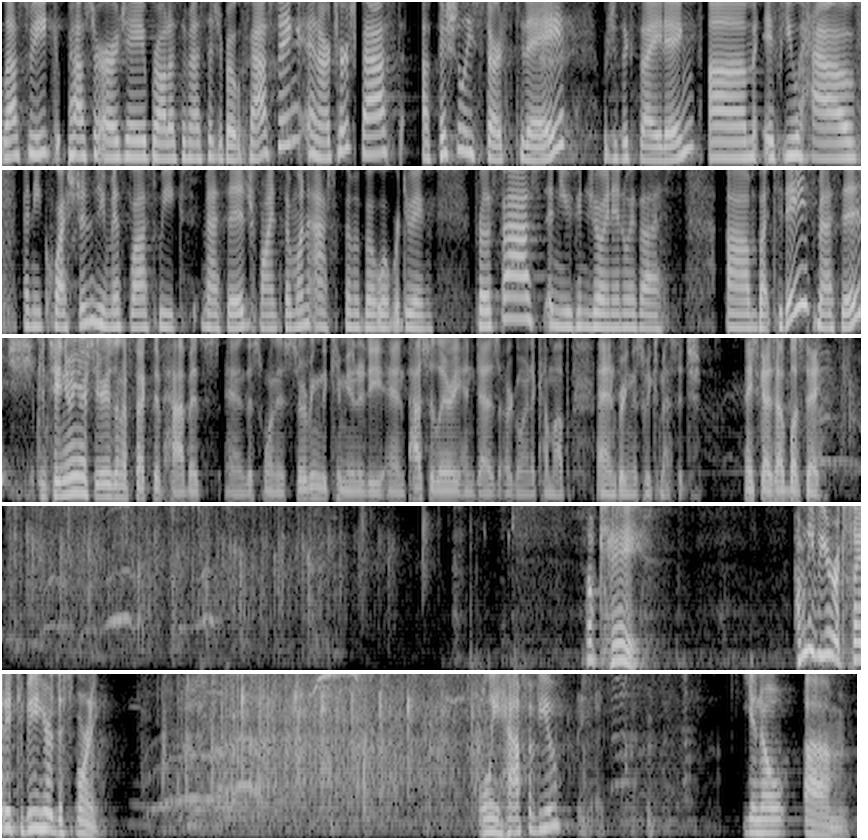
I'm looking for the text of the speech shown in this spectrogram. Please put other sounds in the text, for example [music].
Last week, Pastor RJ brought us a message about fasting, and our church fast officially starts today, which is exciting. Um, if you have any questions, you missed last week's message, find someone, ask them about what we're doing for the fast, and you can join in with us. Um, but today's message. Continuing our series on effective habits, and this one is serving the community, and Pastor Larry and Des are going to come up and bring this week's message. Thanks, guys. Have a blessed day. Okay. How many of you are excited to be here this morning? Only half of you? You know, um,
